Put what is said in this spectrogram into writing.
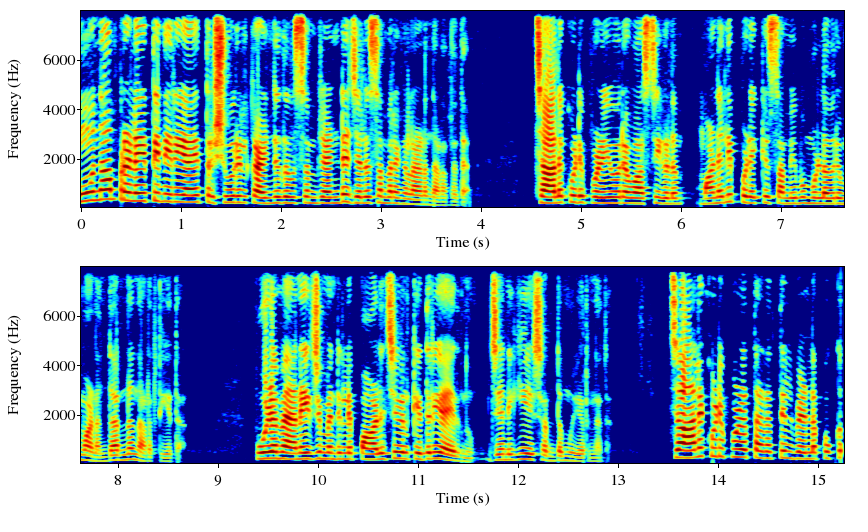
മൂന്നാം പ്രളയത്തിനിരയായ തൃശൂരിൽ കഴിഞ്ഞ ദിവസം രണ്ട് ജലസമരങ്ങളാണ് നടന്നത്. ചാലക്കുടി പുഴയോരവാസികളും മണലിപ്പുഴയ്ക്ക് സമീപമുള്ളവരുമാണ് ധർണ നടത്തിയത്. പുഴ മാനേജ്മെന്റിലെ പാളിച്ചകൾക്കെതിരെയായിരുന്നു ജനകീയ ശബ്ദമുയർന്നത്. ചാലക്കുടി പുഴ തടത്തിൽ വെള്ളപ്പൊക്ക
